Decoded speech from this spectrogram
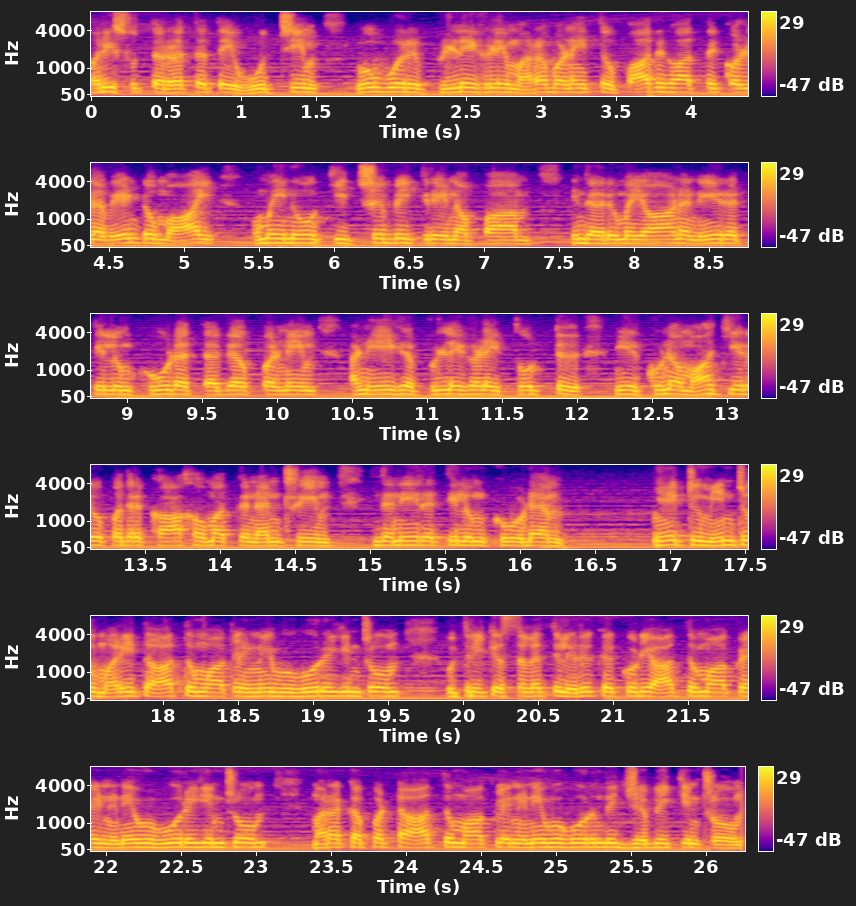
பரிசுத்த ரத்தத்தை ஊற்றி ஒவ்வொரு பிள்ளைகளையும் அரவணைத்து பாதுகாத்து கொள்ள வேண்டுமாய் உமை நோக்கி செபிக்கிறேன் அப்பா. இந்த அருமையான நேரத்திலும் கூட தகப்பனே அநேக பிள்ளைகளை தொட்டு நீர் குணமாக்கியிருப்பதற்காக உமக்கு நன்றி. இந்த நேரத்திலும் கூட நேற்றும் இன்றும் அறித்த ஆத்துமாக்களை நினைவு கூறுகின்றோம். உத்திரிக்க ஸ்தலத்தில் இருக்கக்கூடிய ஆத்துமாக்களை நினைவு கூறுகின்றோம். மறக்கப்பட்ட ஆத்துமாக்களை நினைவு கூர்ந்து ஜெபிக்கின்றோம்.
